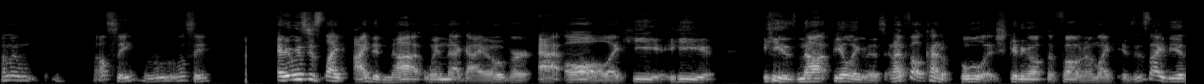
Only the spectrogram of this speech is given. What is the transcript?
I mean, I'll see. We'll see. And it was just like I did not win that guy over at all. Like he he he is not feeling this. And I felt kind of foolish getting off the phone. I'm like, is this idea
